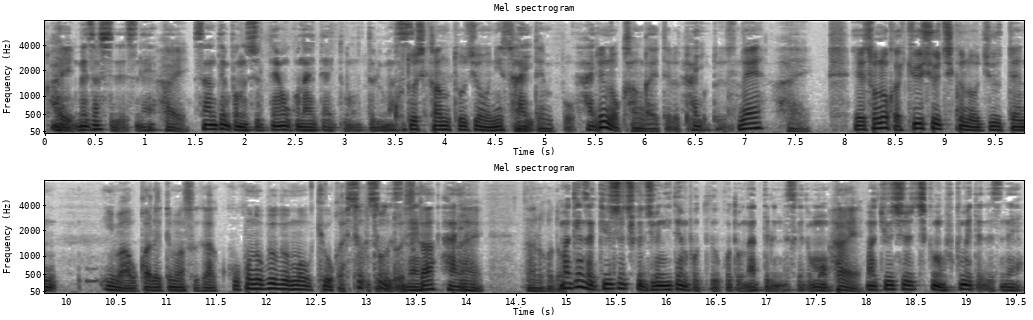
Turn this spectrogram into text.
はい、目指してですね、はい、3店舗の出店を行いたいと思っております。今年関東地方に3店舗というのを考えているということですね。はい。はい、えー、その他九州地区の重点、今置かれてますが、ここの部分も強化していくということですかはい、はいなるほど。まあ、現在、九州地区12店舗ということになってるんですけども、はい、まあ、九州地区も含めてですね、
